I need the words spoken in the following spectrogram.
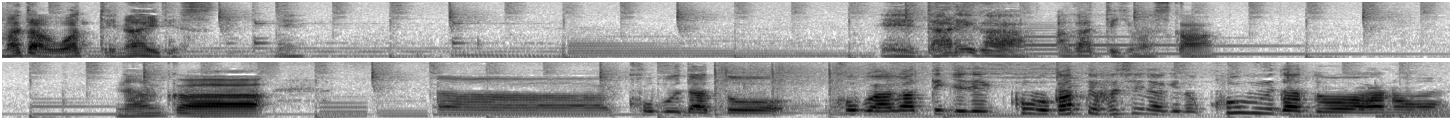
まだ終わってないです。ね。えー、誰が上がってきますか？なんか、あコブだと、コブ上がってきて、コブ買ってほしいんだけど、コブだと、あの、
